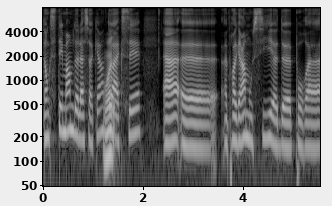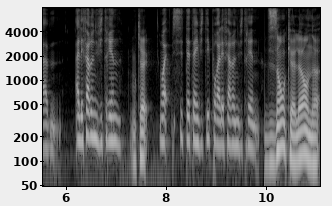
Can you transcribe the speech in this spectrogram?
Donc, si tu es membre de la Socan, Ouais. tu as accès à euh, un programme aussi euh, de, pour euh, aller faire une vitrine. OK. Oui, si tu es invité pour aller faire une vitrine. Disons que là, on a,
